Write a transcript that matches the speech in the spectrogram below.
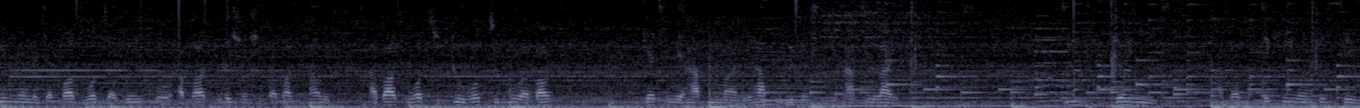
gain knowledge about what you are going for, about relationship, about marriage, about what to do, what to know about getting a happy man, a happy relationship, a happy life. Please join me as I'm taking you on this series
